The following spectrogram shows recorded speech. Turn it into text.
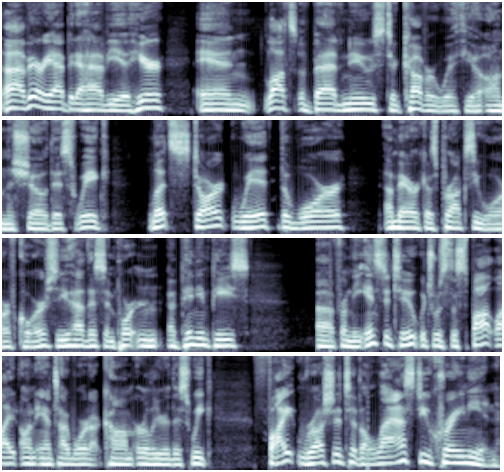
Uh, very happy to have you here, and lots of bad news to cover with you on the show this week. Let's start with the war, America's proxy war, of course. You have this important opinion piece uh, from the Institute, which was the spotlight on antiwar.com earlier this week. Fight Russia to the last Ukrainian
